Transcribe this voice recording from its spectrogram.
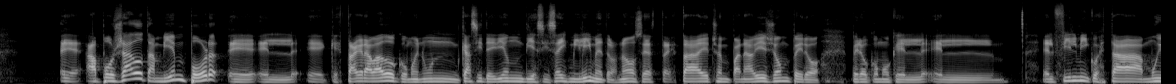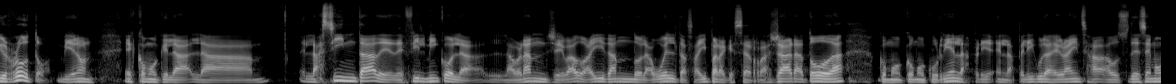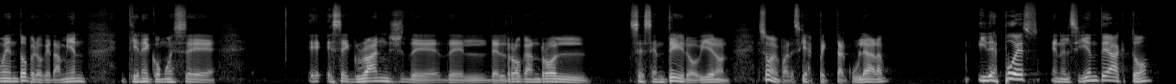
eh, apoyado también por eh, el que está grabado como en un, casi te diría un 16 milímetros, ¿no? O sea, está, hecho en Panavision, pero, pero como que el, el, fílmico está muy roto, ¿vieron? Es como que la, cinta de, de fílmico la, la, habrán llevado ahí dando las vueltas ahí para que se rayara toda, como, como ocurría en las, en las películas de Grindhouse de ese momento, pero que también tiene como ese, e, ese grunge del, del rock and roll sesentero, ¿vieron? Eso me parecía espectacular. Y después, en el siguiente acto,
